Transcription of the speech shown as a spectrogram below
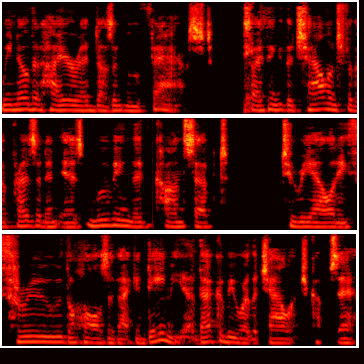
we know that higher ed doesn't move fast. So I think the challenge for the president is moving the concept to reality through the halls of academia. That could be where the challenge comes in.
